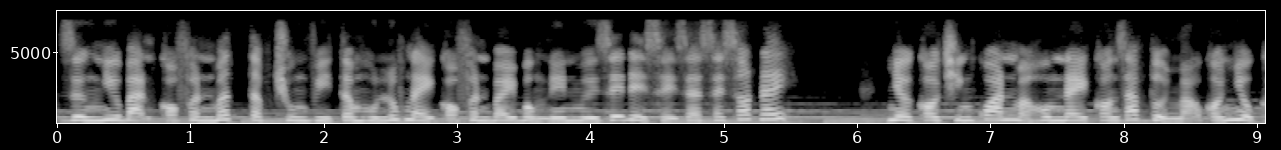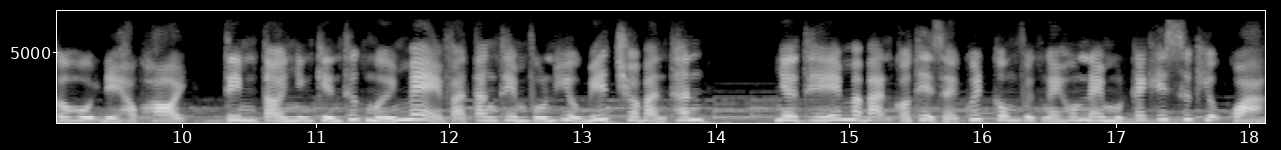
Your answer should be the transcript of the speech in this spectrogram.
Dường như bạn có phần mất tập trung vì tâm hồn lúc này có phần bay bổng nên mới dễ để xảy ra sai sót đấy. Nhờ có chính quan mà hôm nay con giáp tuổi mão có nhiều cơ hội để học hỏi, tìm tòi những kiến thức mới mẻ và tăng thêm vốn hiểu biết cho bản thân. Nhờ thế mà bạn có thể giải quyết công việc ngày hôm nay một cách hết sức hiệu quả.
